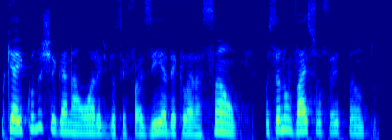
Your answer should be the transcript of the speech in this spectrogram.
Porque aí quando chegar na hora de você fazer a declaração, você não vai sofrer tanto.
